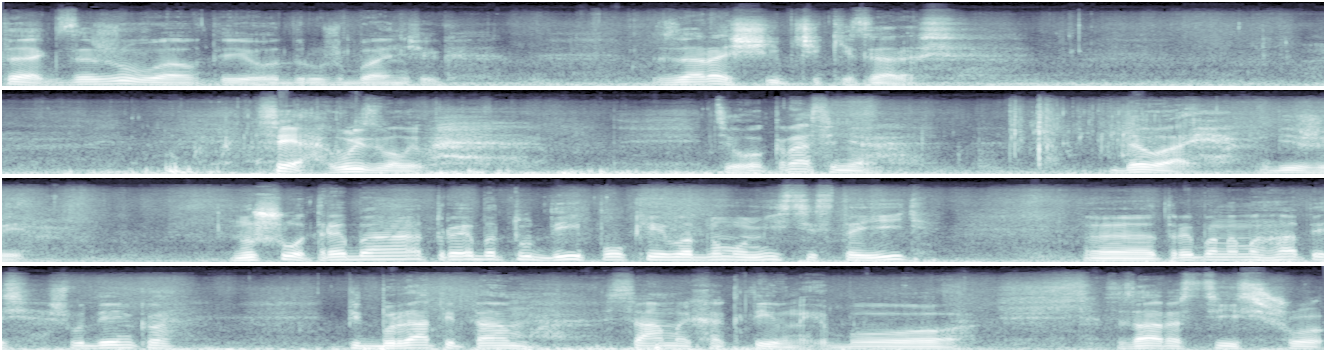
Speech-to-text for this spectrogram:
Так, зажував ти його, дружбанчик. Зараз щіпчики, зараз. Все, визволив цього красення. Давай, біжи. Ну що, треба, треба туди, поки в одному місці стоїть. Е, треба намагатись швиденько підбирати там самих активних, бо зараз ці, що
